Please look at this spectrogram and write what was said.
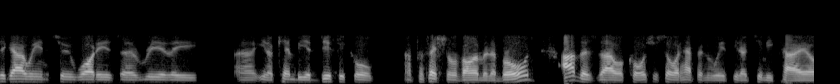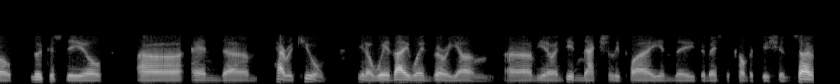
to go into what is a really, uh, you know, can be a difficult uh, professional environment abroad. Others, though, of course, you saw what happened with, you know, Timmy Cahill, Lucas Neill, uh, and um, Harry Kewell, you know, where they went very young, um, you know, and didn't actually play in the domestic competition. So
